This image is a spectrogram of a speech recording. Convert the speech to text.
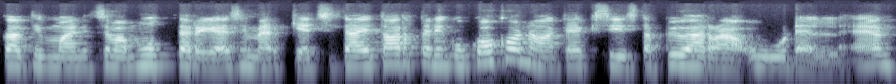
Katin mainitsema mutteri esimerkki, että sitä ei tarvitse niinku kokonaan keksiä sitä pyörää uudelleen,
